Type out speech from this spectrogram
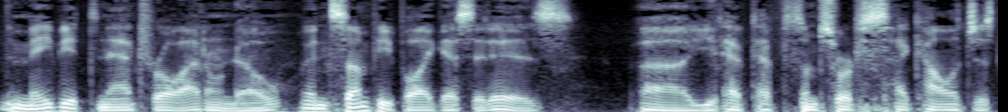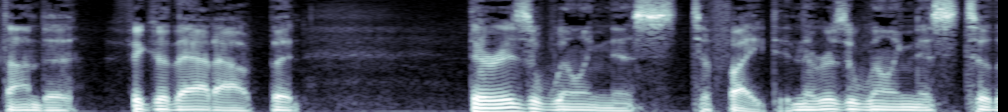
Maybe it's natural. I don't know. And some people, I guess it is. Uh, you'd have to have some sort of psychologist on to figure that out. But there is a willingness to fight, and there is a willingness to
